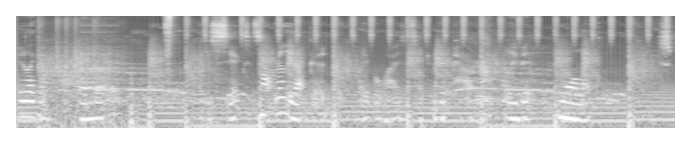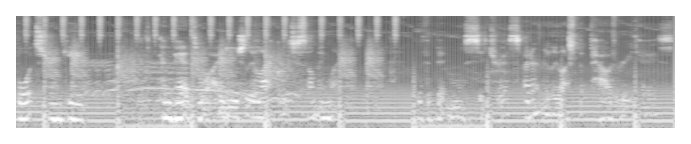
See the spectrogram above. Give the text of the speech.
Maybe like a, uh, like a six. It's not really that good, flavor wise, it's like a bit powdery, probably a bit more like sports drinky compared to what I usually like, which is something like a bit more citrus. I don't really like the powdery taste.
